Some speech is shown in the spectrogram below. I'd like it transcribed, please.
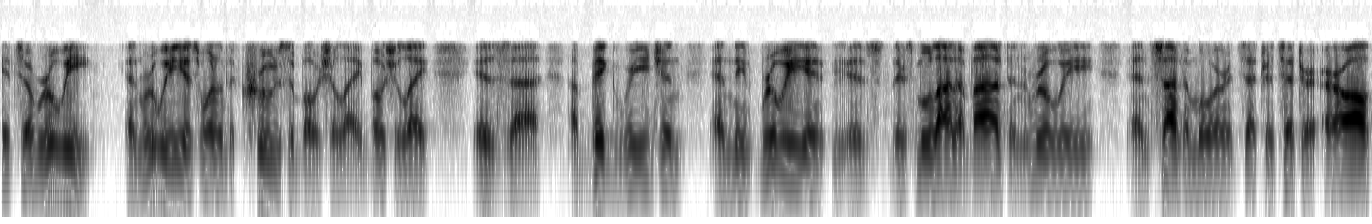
it's a Brouilly, and Brouilly is one of the crus of Beaujolais. Beaujolais is uh, a big region, and the Brouilly is there's Moulin-à-Vent and Rouy and Saint Amour, et cetera, et cetera, are all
